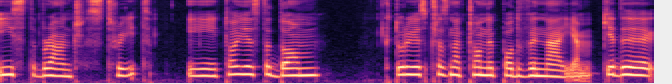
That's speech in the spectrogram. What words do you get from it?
East Branch Street, i to jest dom, który jest przeznaczony pod wynajem. Kiedy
